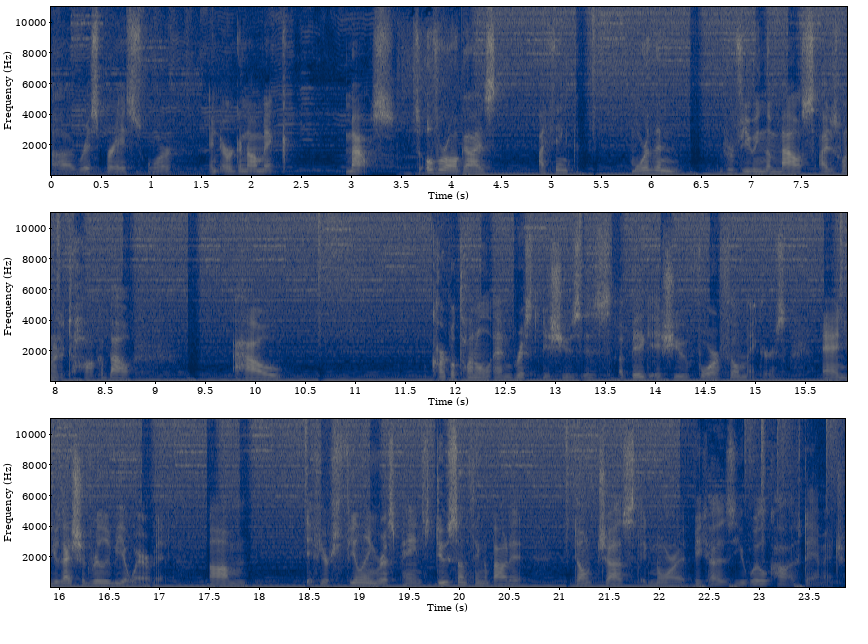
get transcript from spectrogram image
a uh, wrist brace or an ergonomic mouse. So overall, guys, I think more than reviewing the mouse, I just wanted to talk about how carpal tunnel and wrist issues is a big issue for filmmakers, and you guys should really be aware of it. Um, if you're feeling wrist pains, do something about it. Don't just ignore it because you will cause damage.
